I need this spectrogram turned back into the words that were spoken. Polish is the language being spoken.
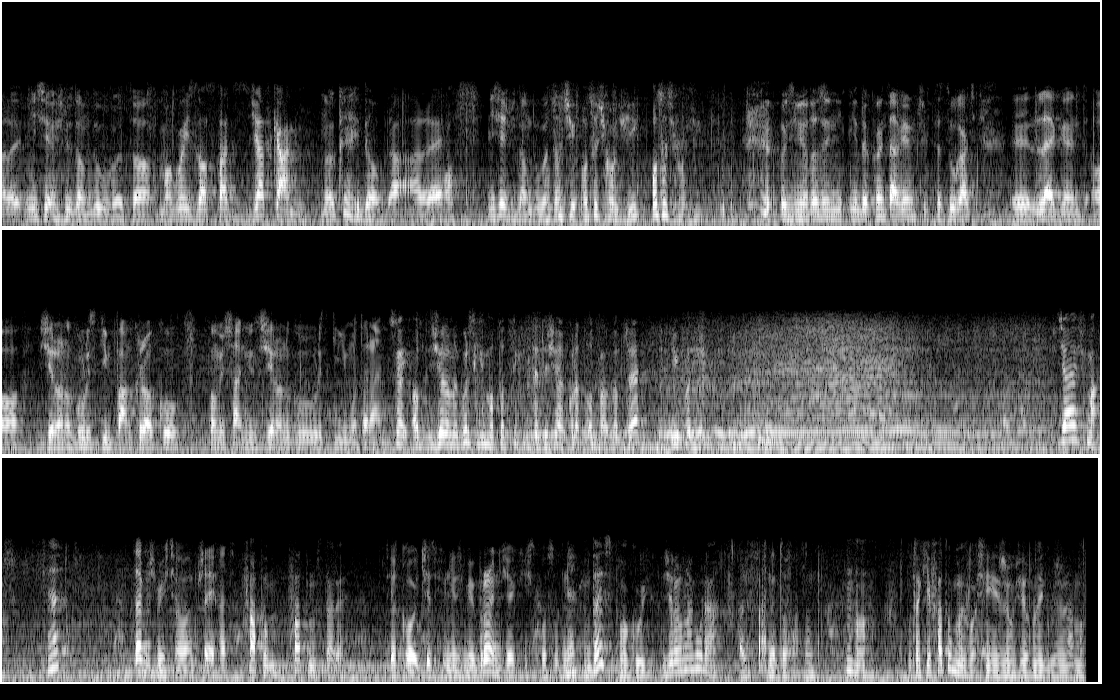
Ale nie siedźmy tam długo, co? Mogłeś zostać z dziadkami. No okej, dobra, ale O. nie siedźmy tam długo. O co ci, o co ci chodzi? O co ci chodzi? Chodzi mi o to, że nie, nie do końca wiem, czy chcę słuchać y, legend o zielonogórskim punk rocku w pomieszaniu z zielonogórskimi motorami. Słuchaj, od zielonogórskich motocykli to ty się akurat odwal, dobrze? I... Widziałeś? Masz. Nie? Co byś mnie chciała przejechać? Fatum, fatum stary. Jako ojciec powinieneś mnie bronić w jakiś sposób, nie? Daj spokój. Zielona góra. Ale fajne to fatum. No, bo takie fatumy właśnie jeżdżą w Zielonej Górze na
